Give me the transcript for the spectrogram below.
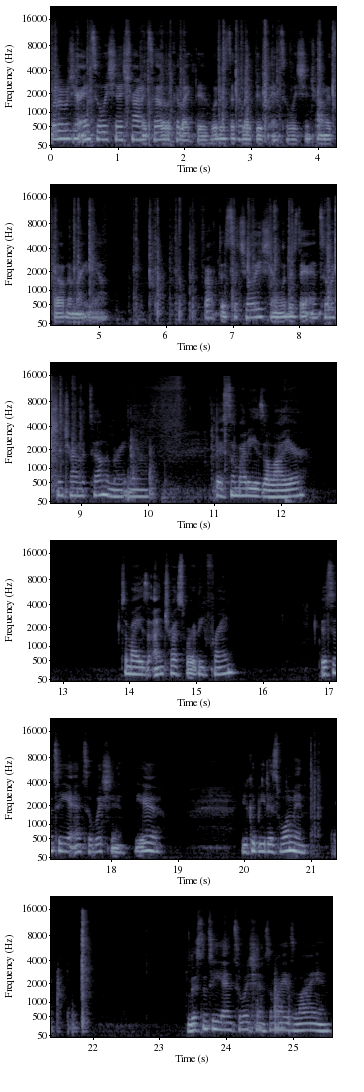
What is your intuition is trying to tell the collective? What is the collective intuition trying to tell them right now? About this situation, what is their intuition trying to tell them right now? That somebody is a liar, somebody is an untrustworthy friend. Listen to your intuition. Yeah. You could be this woman. Listen to your intuition. Somebody is lying.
